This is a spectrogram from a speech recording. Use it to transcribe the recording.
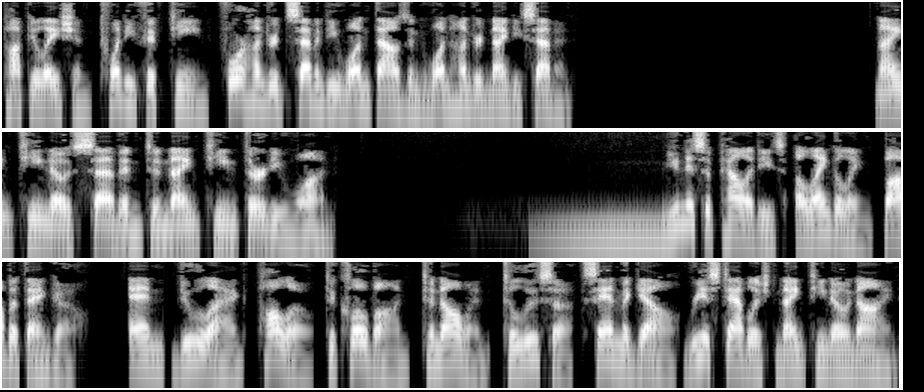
Population 2015 471,197 1907 to 1931 Municipalities, Alangalang, Babathango, N. Dulag, Palo, Tacloban, Tanauan, Tolosa, San Miguel, re-established 1909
